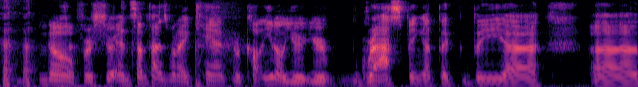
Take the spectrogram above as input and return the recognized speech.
no, for sure. And sometimes when I can't recall, you know, you're you're grasping at the the. Uh, uh,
